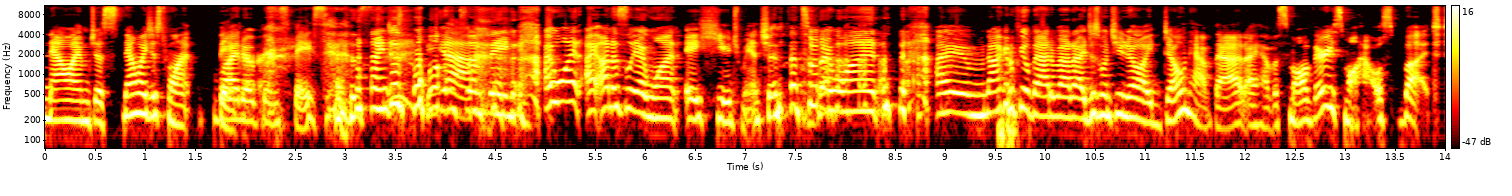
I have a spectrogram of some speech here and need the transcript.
now I'm just now I just want bigger. wide open spaces. I just want yeah. something. I want. I honestly, I want a huge mansion. That's what I want. I am not going to feel bad about it. I just want you to know I don't have that. I have a small, very small house, but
